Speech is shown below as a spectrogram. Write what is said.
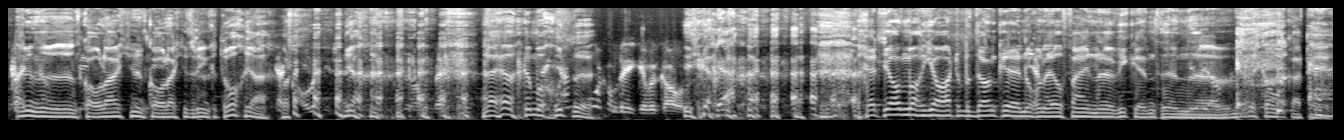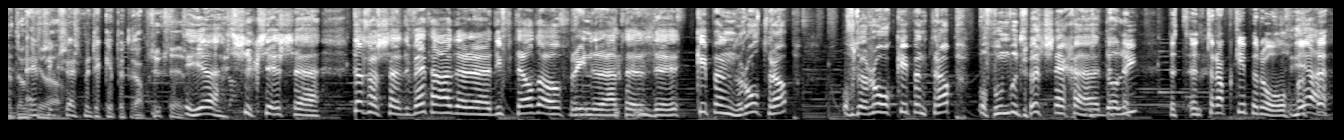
En een, een colaatje, een colaatje drinken toch? Ja. ja, Was- cola is- Ja. Nee, helemaal Ja, goed. eh. drinken we cola. Gert-Jan, mag ik jou hartelijk bedanken. En nog een heel fijn eh, weekend. En eh, we komen elkaar tegen. En Dankjewel. succes met de kippentrap. Succes. Ja, succes. dat was eh, de wethouder eh, die vertelde over inderdaad eh, de kippenroltrap. Of de rolkippentrap. Of hoe moeten we het zeggen, Dolly? Een trap kippenrol. Ja,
